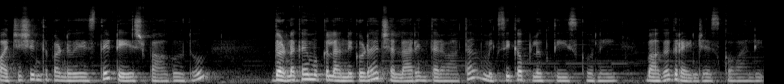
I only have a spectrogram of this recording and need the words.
పచ్చి చింతపండు వేస్తే టేస్ట్ బాగోదు. దొండకాయ ముక్కలు అన్నీ కూడా చల్లారిన తర్వాత మిక్సీ కప్లోకి తీసుకొని బాగా గ్రైండ్ చేసుకోవాలి.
